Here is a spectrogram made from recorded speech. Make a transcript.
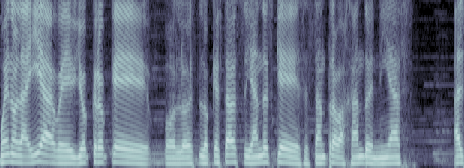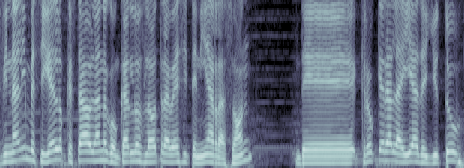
Bueno, la IA, güey, yo creo que o lo, es- lo que he estado estudiando es que se están trabajando en IAs. Al final investigué lo que estaba hablando con Carlos la otra vez y tenía razón. De, creo que era la IA de YouTube,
